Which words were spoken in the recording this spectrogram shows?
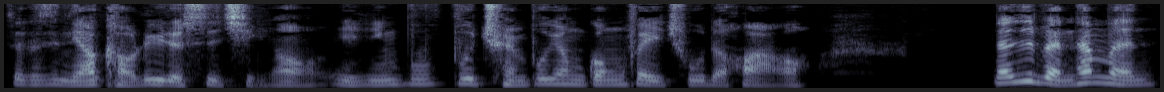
这个是你要考虑的事情哦，已经不不全部用公费出的话，哦。那日本他们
